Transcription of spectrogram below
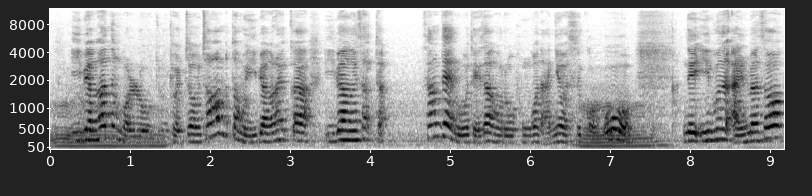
음. 입양하는 걸로 좀 결정을 처음부터 뭐 입양을 할까 입양을 사- 다- 상대로 대상으로 본 건 아니었을 거고 음. 근데 이분을 알면서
